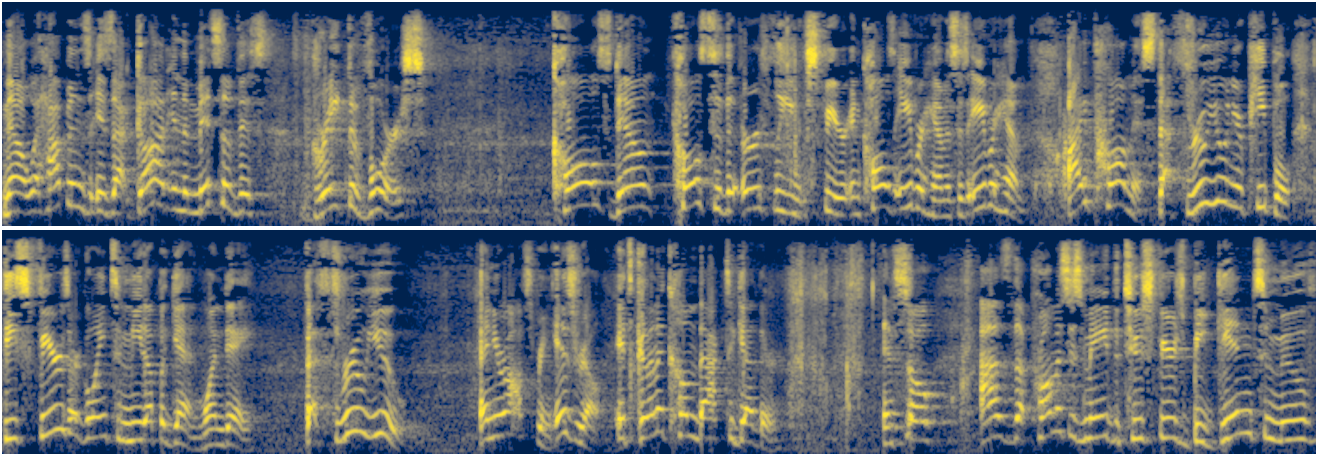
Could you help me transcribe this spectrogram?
Now, what happens is that God, in the midst of this great divorce, calls down, calls to the earthly sphere and calls Abraham and says, Abraham, I promise that through you and your people, these spheres are going to meet up again one day. That through you and your offspring, Israel, it's going to come back together. And so, as the promise is made, the two spheres begin to move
